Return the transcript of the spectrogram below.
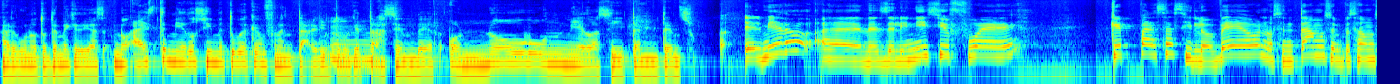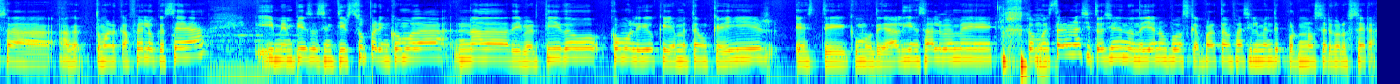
algún otro tema que digas, no, a este miedo sí me tuve que enfrentar y lo tuve que Mm. trascender, o no hubo un miedo así tan intenso. El miedo eh, desde el inicio fue, ¿qué pasa si lo veo? Nos sentamos, empezamos a, a tomar café, lo que sea, y me empiezo a sentir súper incómoda, nada divertido, ¿cómo le digo que ya me tengo que ir? Este, como de alguien sálveme, como estar en una situación en donde ya no puedo escapar tan fácilmente por no ser grosera.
